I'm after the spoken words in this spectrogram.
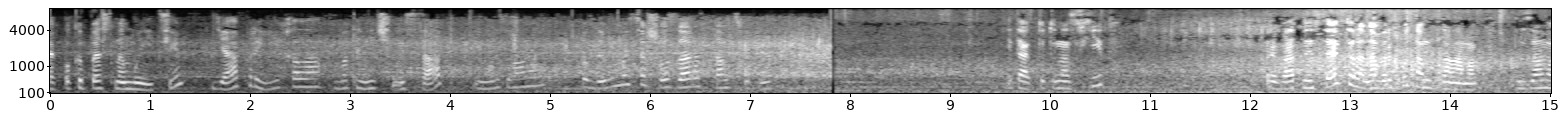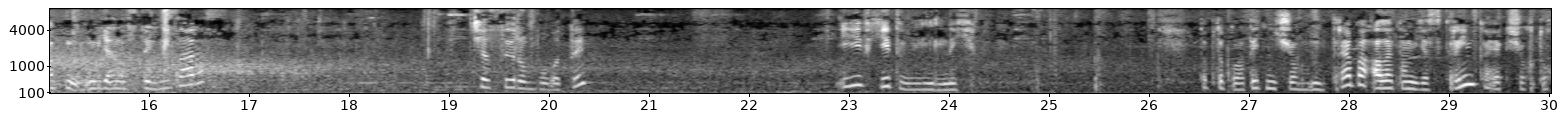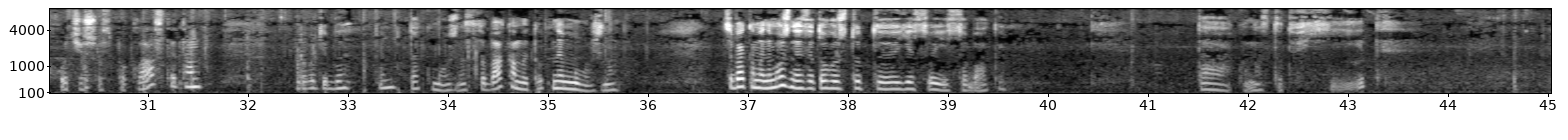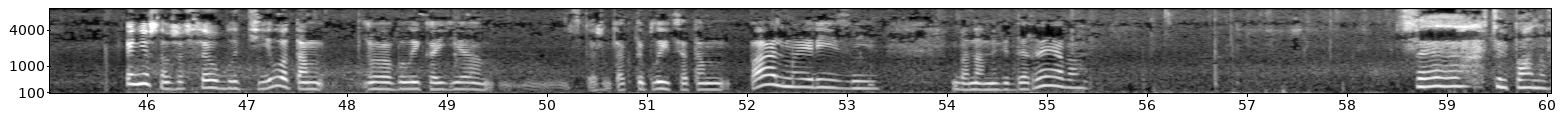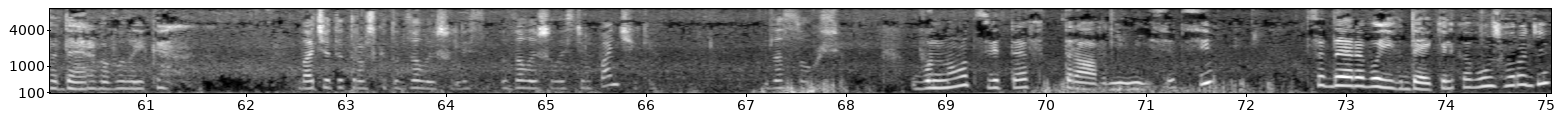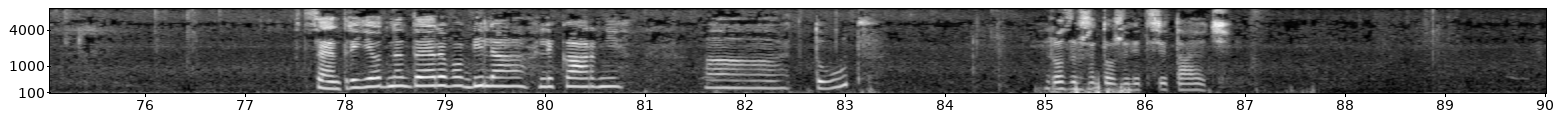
Так, поки пес на миті, я приїхала в ботанічний сад, і ми з вами подивимося, що зараз там цвіте. І так, тут у нас вхід, приватний сектор, а наверху там замок. Замок ну, я не встигну зараз. Часи роботи. І вхід вільний. Тобто платити нічого не треба, але там є скринька, якщо хто хоче щось покласти там, вроді би, то так можна. З собаками тут не можна. З собаками не можна із-за того, що тут е, є свої собаки. Так, у нас тут вхід. Звісно, вже все облетіло. Там е, велика є, скажімо так, теплиця, там пальми різні, бананові дерева. Це тюльпанове дерево велике. Бачите, трошки тут залишились, залишились тюльпанчики засохші. Воно цвіте в травні місяці. Це дерево, їх декілька в Ужгороді. В центрі є одне дерево біля лікарні. А, тут рози вже теж відцвітають.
